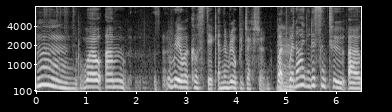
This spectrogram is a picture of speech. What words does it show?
Hmm. Well, um, real acoustic and then real projection. But when I listen to uh,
